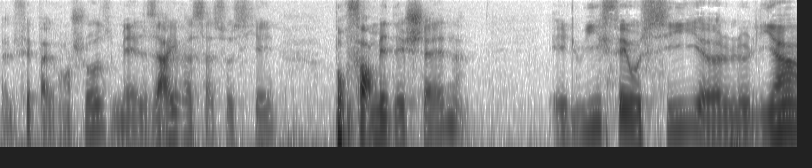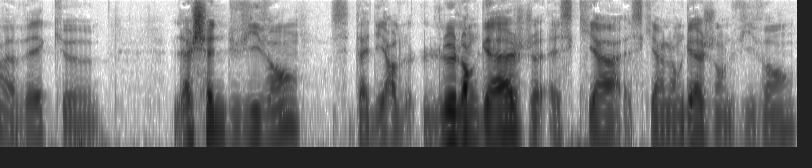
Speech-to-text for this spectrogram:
elle ne fait pas grand-chose, mais elles arrivent à s'associer pour former des chaînes. Et lui fait aussi le lien avec la chaîne du vivant, c'est-à-dire le, langage. Est-ce qu'il y, a- un langage dans le vivant?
